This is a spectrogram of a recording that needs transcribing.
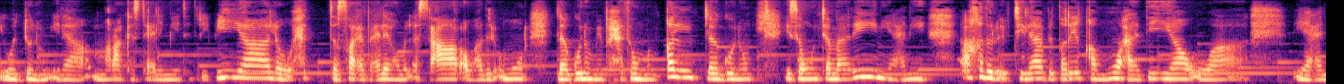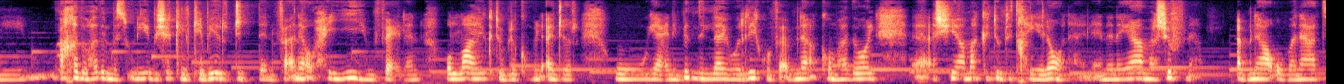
يودونهم إلى مراكز تعليمية تدريبية. لو حتى صعب عليهم الأسعار أو هذه الأمور تلاقونهم يبحثون من قلب تلاقونهم يسوون تمارين. يعني أخذوا الابتلاء بطريقة مو عادية ويعني أخذوا هذه المسؤولية بشكل كبير جدا فأنا أحييهم فعلا. والله يكتب لكم الأجر ويعني بإذن الله يوريكم في أبنائكم هذول أشياء ما كنتم تتخيلونها لأننا ياما شفنا. أبناء وبنات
